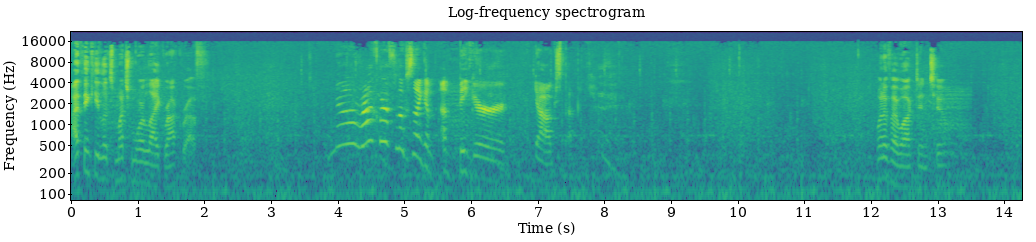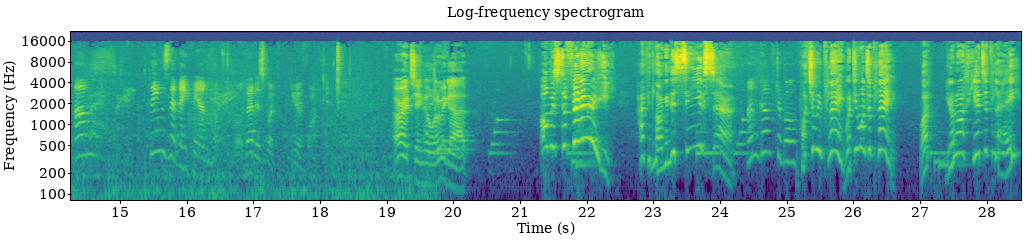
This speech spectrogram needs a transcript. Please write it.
I think he looks much more like Rockruff. No, Rockruff looks like a, a bigger dog's puppy. What have I walked into? Um, things that make me uncomfortable. That is what you have walked into. Alright, Tingle, what do we got? Oh, Mr. Fairy! I've been longing to see you, sir. Uncomfortable. What shall we play? What do you want to play? What? You're not here to play?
